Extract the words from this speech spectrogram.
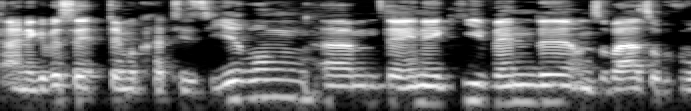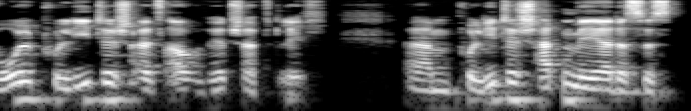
eine gewisse Demokratisierung ähm, der Energiewende und zwar sowohl politisch als auch wirtschaftlich. Ähm, politisch hatten wir ja das,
